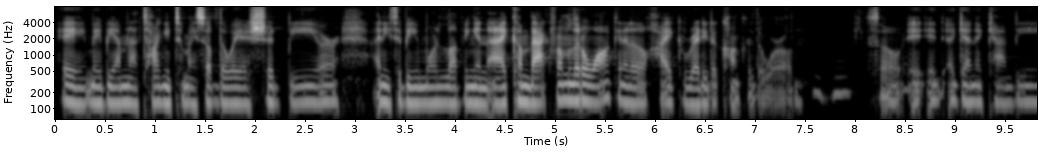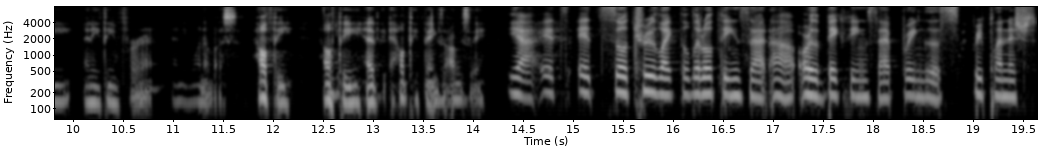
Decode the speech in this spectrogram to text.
hey maybe i'm not talking to myself the way i should be or i need to be more loving. And i come back from a little walk and a little hike ready to conquer the world. Mm-hmm. So it, it again it can be anything for any one of us. Healthy healthy healthy, healthy things obviously Yeah, it's it's so true. Like the little things that, uh, or the big things that brings us replenish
